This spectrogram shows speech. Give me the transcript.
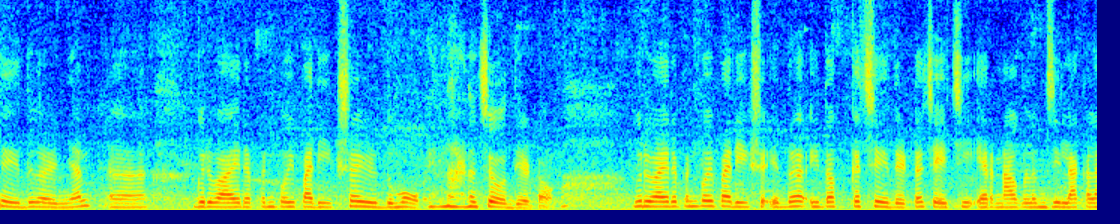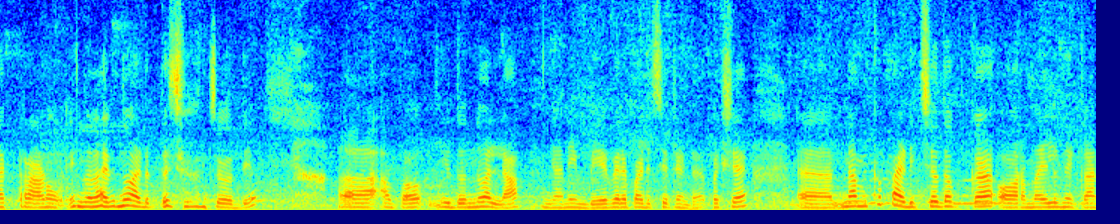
ചെയ്തു കഴിഞ്ഞാൽ ഗുരുവായൂരപ്പൻ പോയി പരീക്ഷ എഴുതുമോ എന്നാണ് ചോദ്യം കേട്ടോ ഗുരുവായൂരപ്പൻ പോയി പരീക്ഷ ഇത് ഇതൊക്കെ ചെയ്തിട്ട് ചേച്ചി എറണാകുളം ജില്ലാ കളക്ടറാണോ എന്നതായിരുന്നു അടുത്ത ചോദ്യം. അപ്പോൾ ഇതൊന്നുമല്ല. ഞാൻ എം ബി എ വരെ പഠിച്ചിട്ടുണ്ട്. പക്ഷേ നമുക്ക് പഠിച്ചതൊക്കെ ഓർമ്മയിൽ നിൽക്കാൻ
